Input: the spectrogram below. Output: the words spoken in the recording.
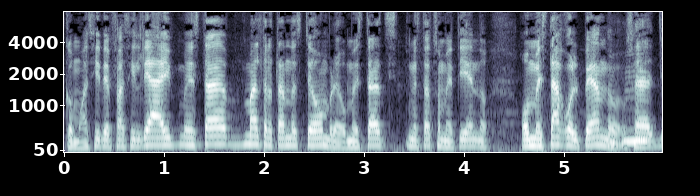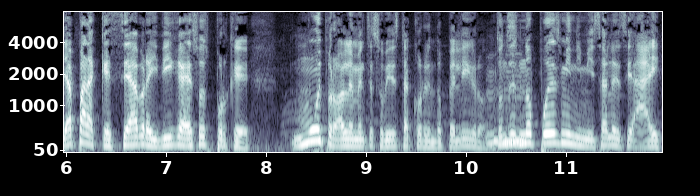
como así de fácil de, ay, me está maltratando este hombre, o me está, me está sometiendo, o me está golpeando, o sea, ya para que se abra y diga eso es porque muy probablemente su vida está corriendo peligro. Entonces no puedes minimizarle y decir, ay,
